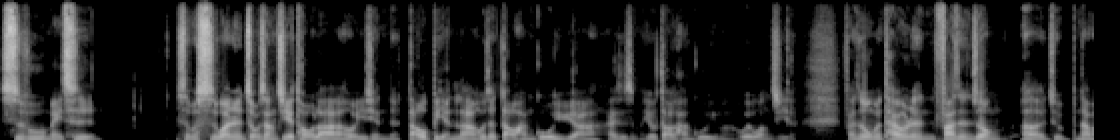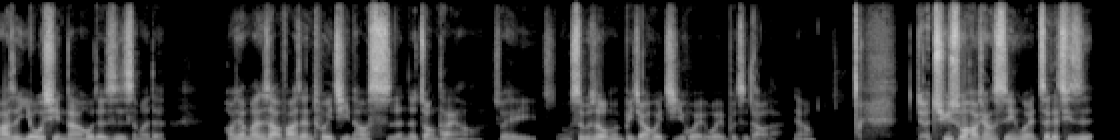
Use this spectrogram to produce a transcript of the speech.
似乎每次什么十万人走上街头啦，或以前的导扁啦，或者导韩国语啊，还是什么有导韩国语吗？我也忘记了。反正我们台湾人发生这种呃，就哪怕是游行啊，或者是什么的。好像蛮少发生推挤然后死人的状态哈，所以是不是我们比较会集会，我也不知道了。这样，据说好像是因为这个，其实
